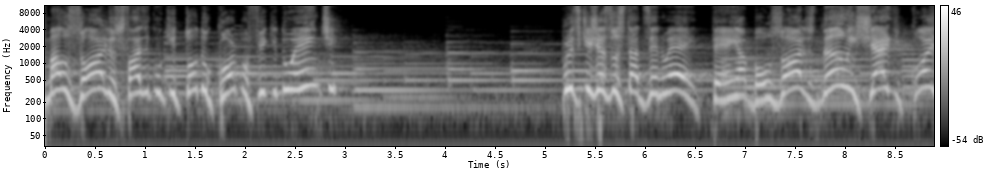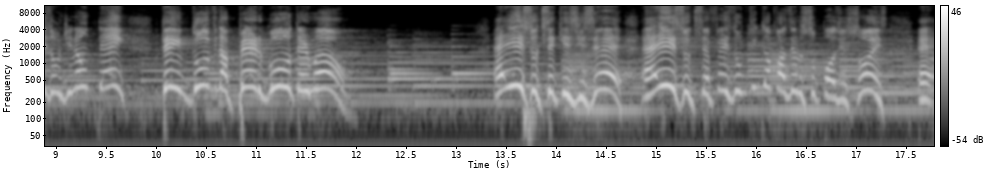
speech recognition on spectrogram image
Maus olhos fazem com que todo o corpo fique doente. Por isso que Jesus está dizendo: ei, tenha bons olhos, não enxergue coisa onde não tem. Tem dúvida? Pergunta, irmão. É isso que você quis dizer? É isso que você fez? Não fica fazendo suposições. É,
